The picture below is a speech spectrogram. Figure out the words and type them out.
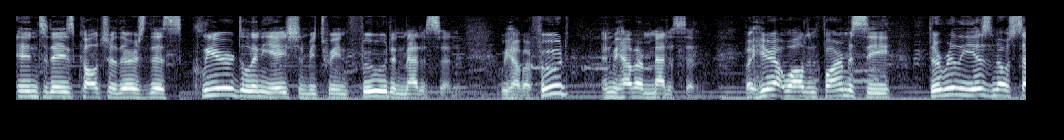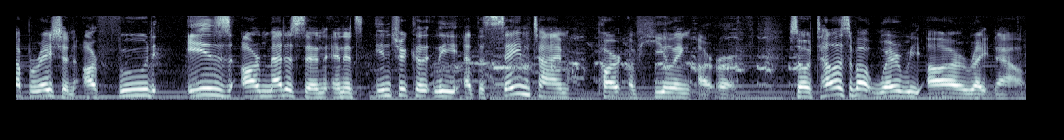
in today's culture, there's this clear delineation between food and medicine. We have our food and we have our medicine. But here at Walden Pharmacy, there really is no separation. Our food is our medicine and it's intricately at the same time part of healing our earth. So tell us about where we are right now.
